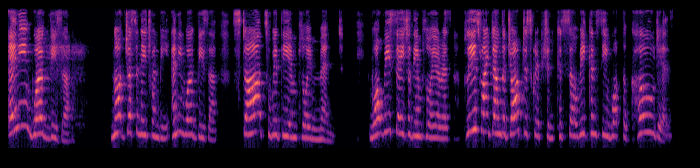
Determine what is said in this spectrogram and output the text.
any work visa, not just an H-1B, any work visa starts with the employment. What we say to the employer is, please write down the job description because so we can see what the code is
